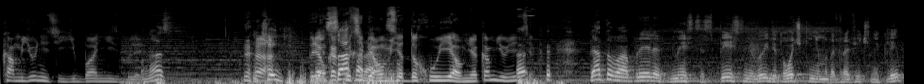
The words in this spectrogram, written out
Комьюнити ебанись, У блядь. нас печеньки Прям как у тебя, у меня дохуя, у меня комьюнити. 5 апреля вместе с песней выйдет очень кинематографичный клип.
